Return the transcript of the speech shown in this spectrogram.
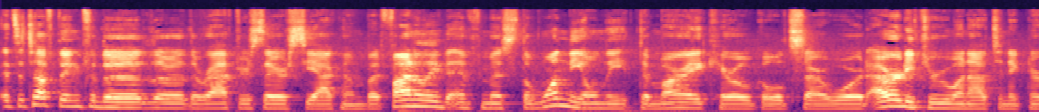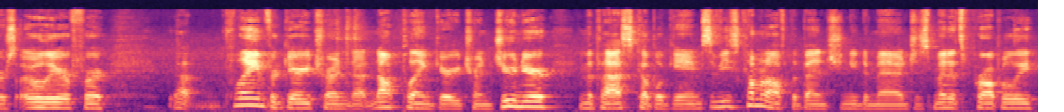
It's a tough thing for the, the, the Raptors there, Siakam. But finally, the infamous, the one, the only, DeMarre Carroll Gold Star Award. I already threw one out to Nick Nurse earlier for uh, playing for Gary Trent, uh, not playing Gary Trent Jr. in the past couple games. If he's coming off the bench, you need to manage his minutes properly.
